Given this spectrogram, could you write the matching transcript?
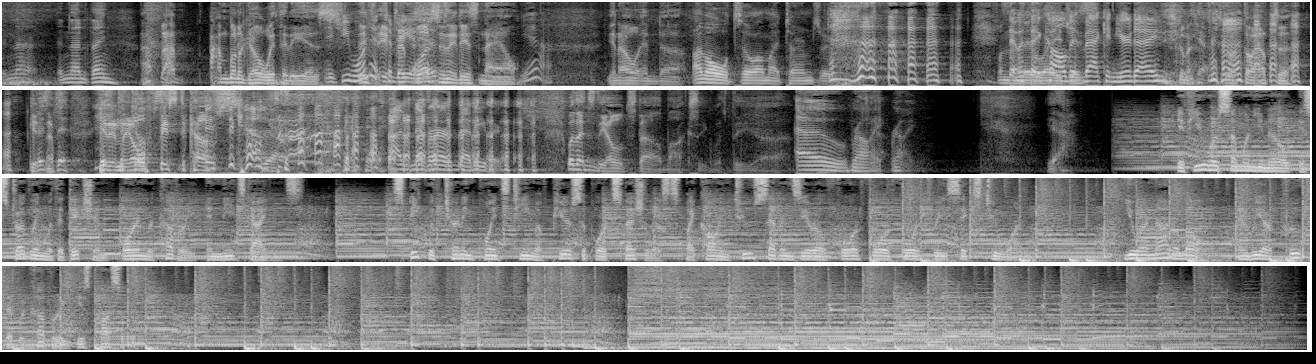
Isn't that isn't that a thing? I, I, I'm going to go with it is. If you want it to if be, it it wasn't, is. it is now. Yeah. You know, and uh, I'm old, so all my terms are. Is that what they called it back in your day? he's going to throw out to get in, the, get in the old fisticuffs. fisticuffs. Fisticuffs. I've never heard that either. Well, that's the old style boxing with the. Uh, Oh, right, right. Yeah. If you or someone you know is struggling with addiction or in recovery and needs guidance, speak with Turning Point's team of peer support specialists by calling 270-444-3621. You are not alone, and we are proof that recovery is possible.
